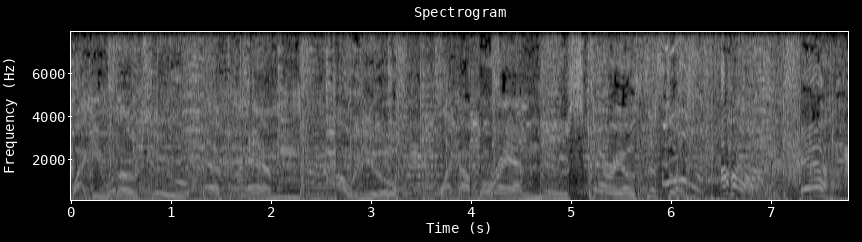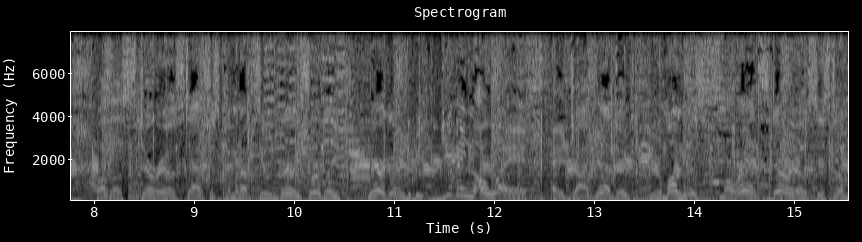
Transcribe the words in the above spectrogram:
Wacky 102 FM. How would you like a brand stereo system? Ah, yeah. While the stereo stash is coming up soon, very shortly. We are going to be giving away a gigantic, humongous Marantz stereo system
